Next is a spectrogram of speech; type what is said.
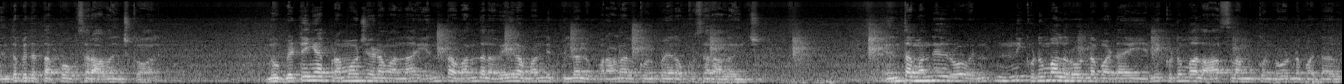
ఎంత పెద్ద తప్పు ఒకసారి ఆలోచించుకోవాలి. నువ్వు బెట్టింగ్ యాప్ ప్రమోట్ చేయడం వల్ల ఎంత వందల వేల మంది పిల్లలు ప్రాణాలు కోల్పోయారో ఒక్కసారి ఆలోచించు. ఎంతమంది రో ఎన్ని కుటుంబాలు రోడ్న పడ్డాయి ఎన్ని కుటుంబాలు ఆస్తులు అమ్ముకొని రోడ్డున పడ్డారు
